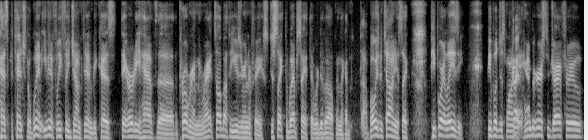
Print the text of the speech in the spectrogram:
has potential to win even if leafly jumped in because they already have the the programming right? It's all about the user interface just like the website that we're developing. Like i'm i've always been telling you it's like people are lazy. People just want to get hamburgers to drive through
